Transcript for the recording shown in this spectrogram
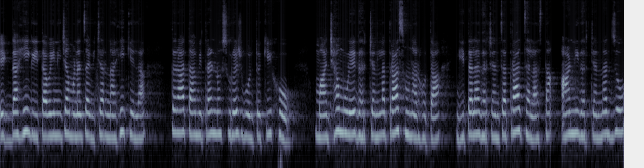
एकदाही गीता वहिनीच्या मनाचा विचार नाही केला? तर आता मित्रांनो सूरज बोलतो की हो माझ्यामुळे घरच्यांना त्रास होणार होता. गीताला घरच्यांचा त्रास झाला असता आणि घरच्यांना जो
